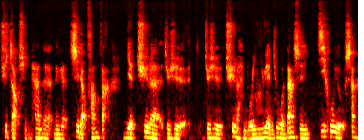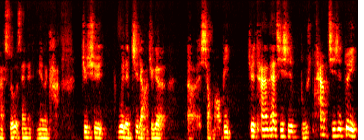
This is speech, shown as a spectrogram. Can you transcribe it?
去找寻他的那个治疗方法，也去了，就是就是去了很多医院。就我当时几乎有上海所有三甲医院的卡，就是为了治疗这个呃小毛病。就是他他其实不是他其实对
